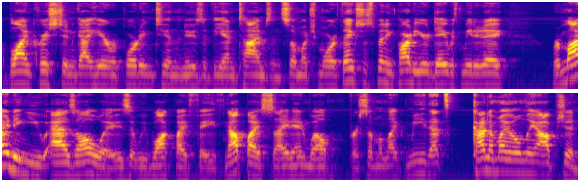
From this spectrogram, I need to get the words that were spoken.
a blind Christian guy here reporting to you in the news of the end times and so much more. Thanks for spending part of your day with me today. Reminding you, as always, that we walk by faith, not by sight. And, well, for someone like me, that's kind of my only option.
